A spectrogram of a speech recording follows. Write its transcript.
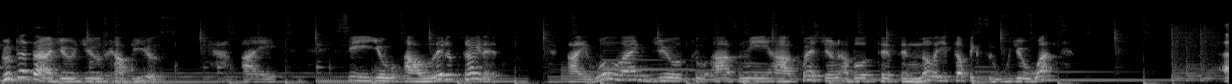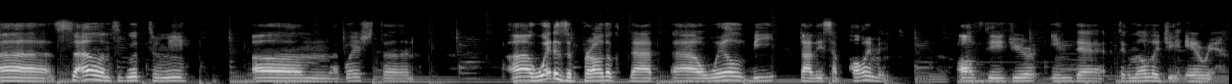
Good data you just have used. I see you a little tired. I would like you to ask me a question about the technology topics you want. Uh, sounds good to me. Um, a question. Uh, what is the product that uh, will be the disappointment of the year in the technology area?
